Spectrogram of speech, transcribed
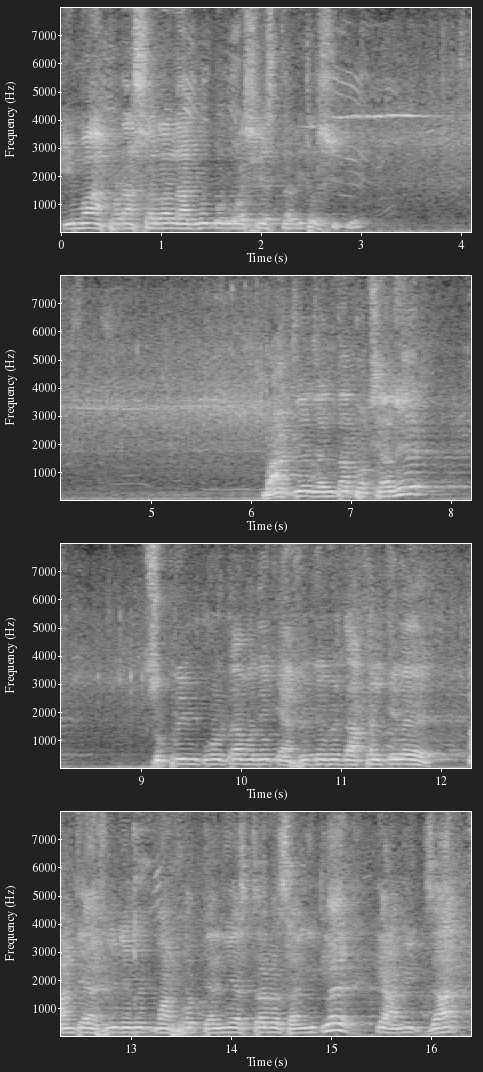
किंवा आपण असाला लागू करू अशी स्थगित परिस्थिती. भारतीय जनता पक्षाने सुप्रीम कोर्टामध्ये एक ॲफिडेव्हिट दाखल केलंय. आणि त्या ॲफिडेव्हिट मार्फत त्यांनी असताना सांगितलंय की आम्ही जात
